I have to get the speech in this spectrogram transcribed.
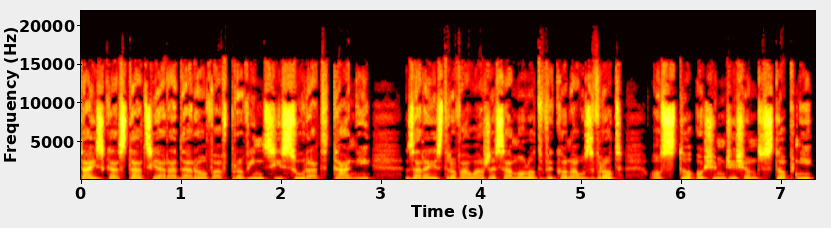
Tajska stacja radarowa w prowincji Surat Thani zarejestrowała, że samolot wykonał zwrot o 180 stopni,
